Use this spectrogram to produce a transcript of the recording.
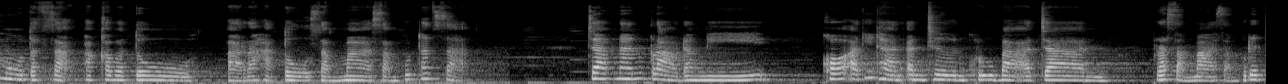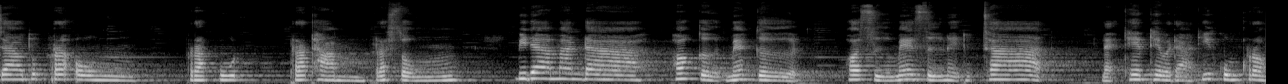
โมตัสสะภะคะวะโต อระหะโตสัมมาสัมพุทธัสสะ จากนั้นกล่าวดังนี้ ขออธิษฐานอัญเชิญครูบาอาจารย์ พระสัมมาสัมพุทธเจ้าทุกพระองค์ พระพุทธ พระธรรม พระสงฆ์ บิดามารดา พ่อเกิดแม่เกิด พ่อซื้อแม่ซื้อในทุกชาติ และเทพเทวดาที่คุ้มครอง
